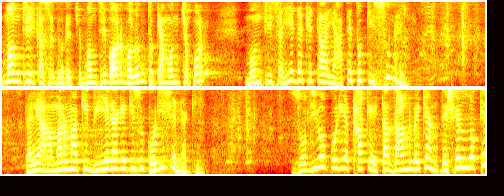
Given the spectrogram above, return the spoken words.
মন্ত্রীর কাছে ধরেছে। মন্ত্রী বর, বলুন তো কেমন চোপড়? মন্ত্রী চাইয়ে দেখে, তাই হাতে তো কিছু নেই। তাহলে আমার মা কি বিয়ের আগে কিছু করিছে নাকি? যদিও করিয়ে থাকে, তা জানবে কেন দেশের লোকে?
